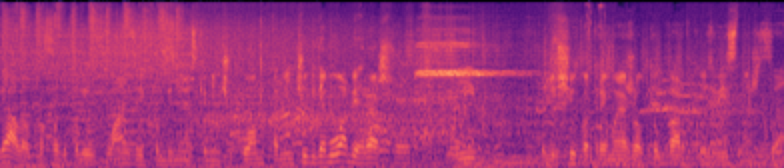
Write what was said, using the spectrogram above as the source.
Вялов проходить по лівому фланзі, комбінує з Камінчуком. Камінчук йде в обіграш. І Поліщук отримує жовту картку, звісно ж, за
